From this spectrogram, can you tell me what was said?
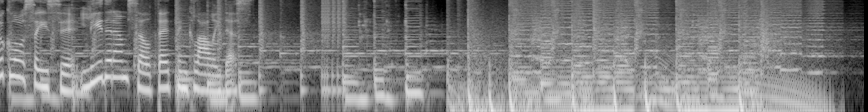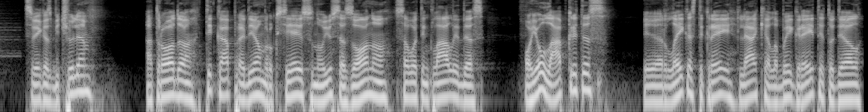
Tu klausaisi lyderiams LT tinklalaidės. Sveikas bičiulė. Atrodo, tik ką pradėjom rugsėjį su nauju sezonu savo tinklalaidės, o jau lapkritis ir laikas tikrai lėkia labai greitai, todėl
